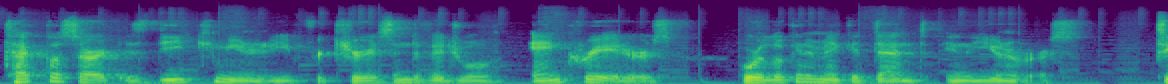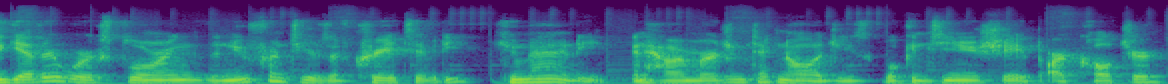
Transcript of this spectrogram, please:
Tech Plus Art is the community for curious individuals and creators who are looking to make a dent in the universe. Together, we're exploring the new frontiers of creativity, humanity, and how emerging technologies will continue to shape our culture,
